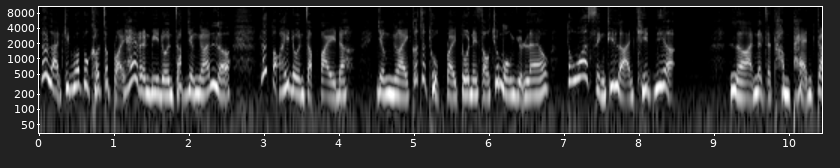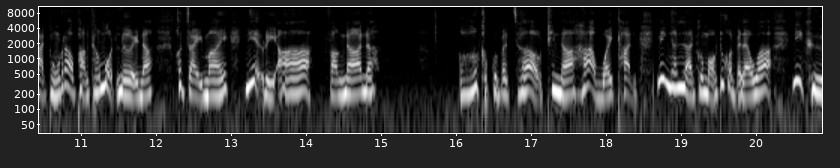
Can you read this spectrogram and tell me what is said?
แล้วหลานคิดว่าพวกเขาจะปล่อยให้รันบีโดนจับอย่างนั้นเหรอแล้วต่อให้โดนจับไปนะ ยังไงก็จะถูกปล่อยตัวในสองชั่วโมงอยู่แล้ว แต่ว่าสิ่งที่หลานคิดเนี่ยหลานน่ะจะทำแผนการของเราพังทั้งหมดเลยนะ เข้าใจไหมเนี่ยรีอา ฟังนานะ โอ้ขอบคุณพระเจ้าที่น้าห้ามไว้ทัน ไม่งั้นหลานคงบอกทุกคนไปแล้วว่า นี่คือ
